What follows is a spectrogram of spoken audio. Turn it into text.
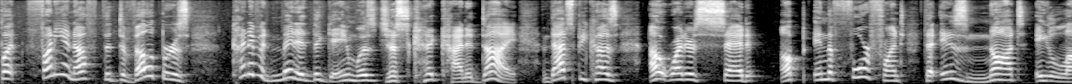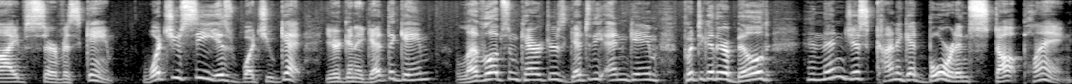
But funny enough, the developers kind of admitted the game was just gonna kind of die. And that's because Outriders said up in the forefront that it is not a live service game. What you see is what you get. You're gonna get the game, level up some characters, get to the end game, put together a build, and then just kind of get bored and stop playing.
